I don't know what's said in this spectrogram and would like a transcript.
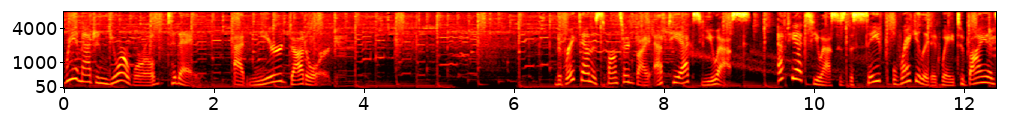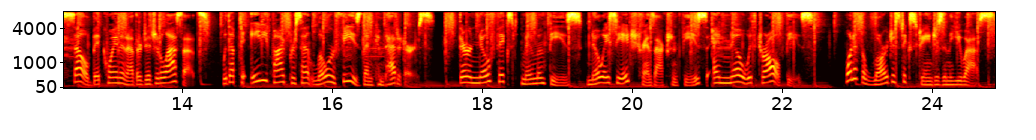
Reimagine your world today at near.org. The breakdown is sponsored by FTX US. FTX US is the safe, regulated way to buy and sell Bitcoin and other digital assets with up to 85% lower fees than competitors. There are no fixed minimum fees, no ACH transaction fees, and no withdrawal fees one of the largest exchanges in the US.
